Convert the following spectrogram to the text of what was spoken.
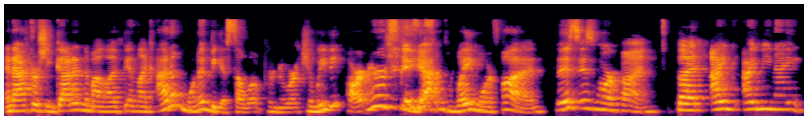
And after she got into my life, being like, I don't want to be a solopreneur. Can we be partners? Yeah. way more fun This is more fun. but i i mean i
